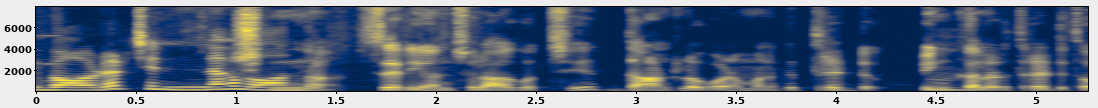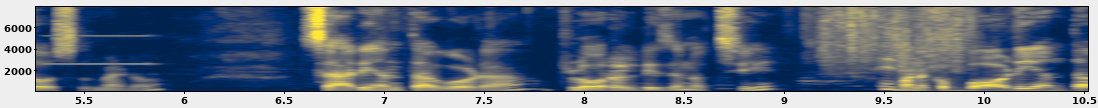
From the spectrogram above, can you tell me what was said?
ఈ బార్డర్ చిన్నగా బాగుంది. చిన్న జరి అంచులాగా వచ్చి దాంట్లో కూడా మనకి థ్రెడ్ పింక్ కలర్ థ్రెడ్తో వస్తుంది మేడం. శారీ అంతా కూడా ఫ్లోరల్ డిజైన్ వచ్చి మనకు బాడీ అంతా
